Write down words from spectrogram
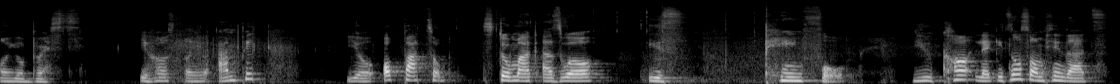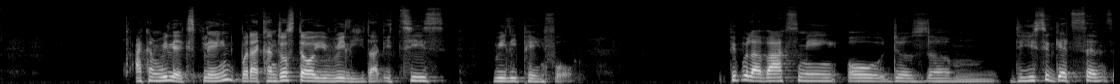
on your breast, it hurts on your armpit, your upper top stomach as well is painful. You can't, like, it's not something that I can really explain, but I can just tell you really that it is really painful. People have asked me, "Oh, does um, do you still get sense?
